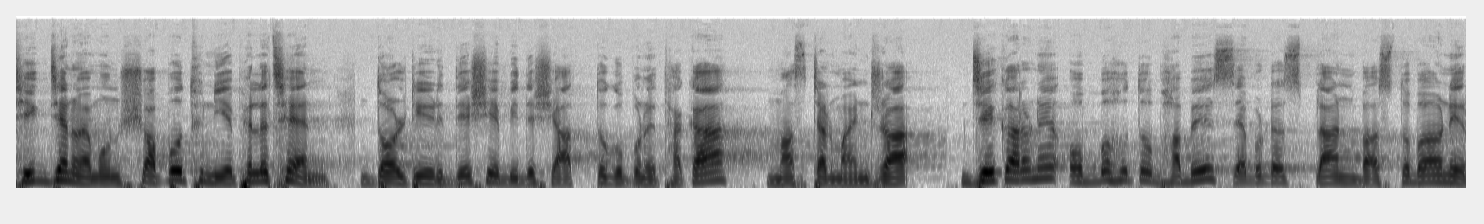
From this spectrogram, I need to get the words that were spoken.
ঠিক যেন এমন শপথ নিয়ে ফেলেছেন দলটির দেশে বিদেশে আত্মগোপনে থাকা মাস্টার মাইন্ডরা যে কারণে অব্যাহতভাবে স্যাবোটাস প্ল্যান বাস্তবায়নের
